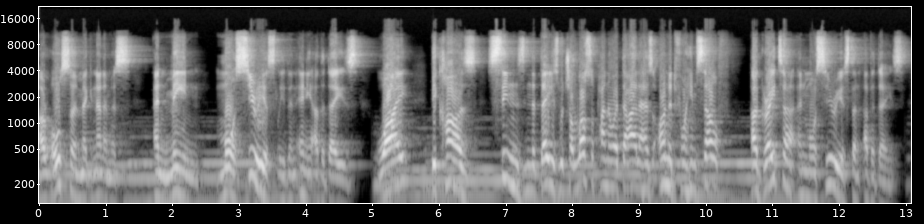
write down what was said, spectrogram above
are also magnanimous and mean more seriously than any other days. Why? because sins in the days which Allah subhanahu wa ta'ala has honored for Himself are greater and more serious than other days.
